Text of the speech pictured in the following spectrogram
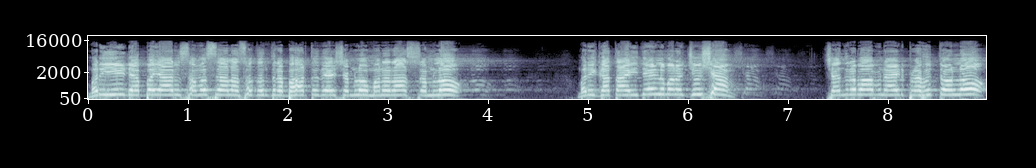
మరి ఈ డెబ్బై ఆరు సంవత్సరాల స్వతంత్ర భారతదేశంలో మన రాష్ట్రంలో మరి గత ఐదేళ్ళు మనం చూశాం. చంద్రబాబు నాయుడు ప్రభుత్వంలో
